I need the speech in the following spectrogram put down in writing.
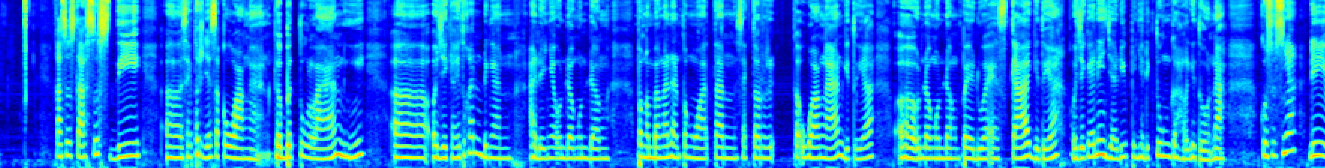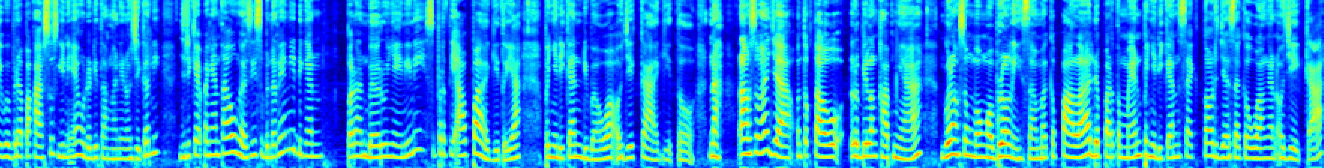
kasus-kasus di uh, sektor jasa keuangan. Kebetulan nih uh, OJK itu kan dengan adanya undang-undang pengembangan dan penguatan sektor keuangan gitu ya, uh, undang-undang P2SK gitu ya. OJK ini jadi penyidik tunggal gitu. Nah, khususnya di beberapa kasus gini ya udah ditanganin OJK nih, jadi kayak pengen tahu nggak sih sebenarnya nih dengan peran barunya ini nih seperti apa gitu ya penyidikan di bawah OJK gitu. Nah langsung aja untuk tahu lebih lengkapnya, gue langsung mau ngobrol nih sama Kepala Departemen Penyidikan Sektor Jasa Keuangan OJK,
